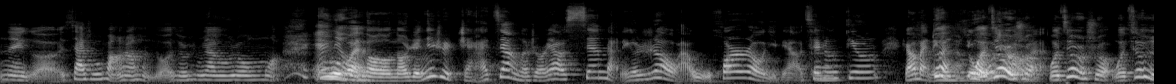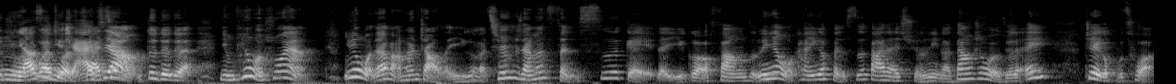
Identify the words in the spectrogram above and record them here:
那个下厨房上很多就是要用肉末，Anyway，no no no，人家是炸酱的时候要先把那个肉啊，五花肉一定要切成丁儿，然后把那个油。我就是说，我就是说，我就是说，你要自己炸酱。对对对，你们听我说呀，因为我在网上找了一个，其实是咱们粉丝给的一个方子。那天我看一个粉丝发在群里了，当时我就觉得，哎，这个不错。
